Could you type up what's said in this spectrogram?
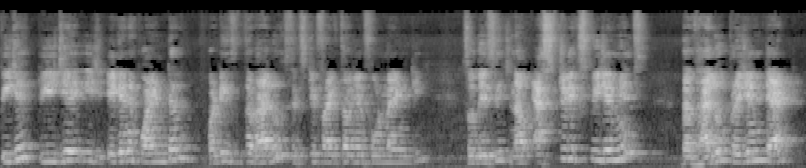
pj? pj is again a pointer. What is the value? 65,490. So this is now asterisk pj means the value present at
